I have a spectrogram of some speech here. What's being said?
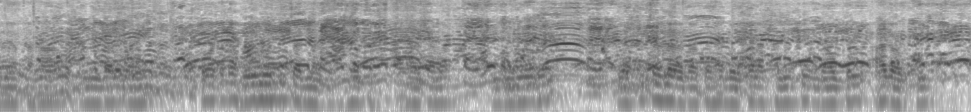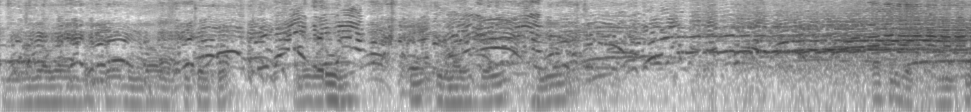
आणि आता हा निघालेला आहे. तो आता त्या होळीवरती चढणार वरती चढला जातो. आता ह्या डोक्याला खाली ते गावकरी आग आवती आग लावल्यानंतर तो मुलगा वरती चढतो. आणि वरून ती पूर्णाची पोळी खाली टाकली जाते. आणि ती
